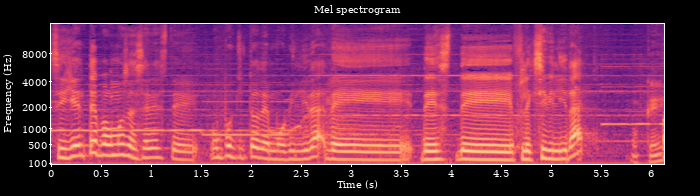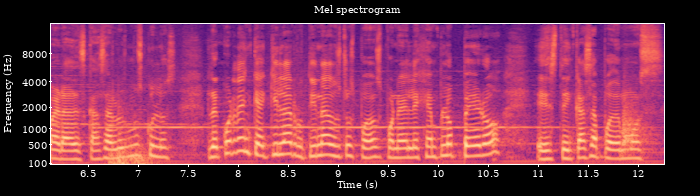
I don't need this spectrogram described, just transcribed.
Siguiente vamos a hacer este un poquito de movilidad, de, de- de flexibilidad Ok. para descansar los músculos. Recuerden que aquí la rutina nosotros podemos poner el ejemplo, pero este, en casa podemos,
